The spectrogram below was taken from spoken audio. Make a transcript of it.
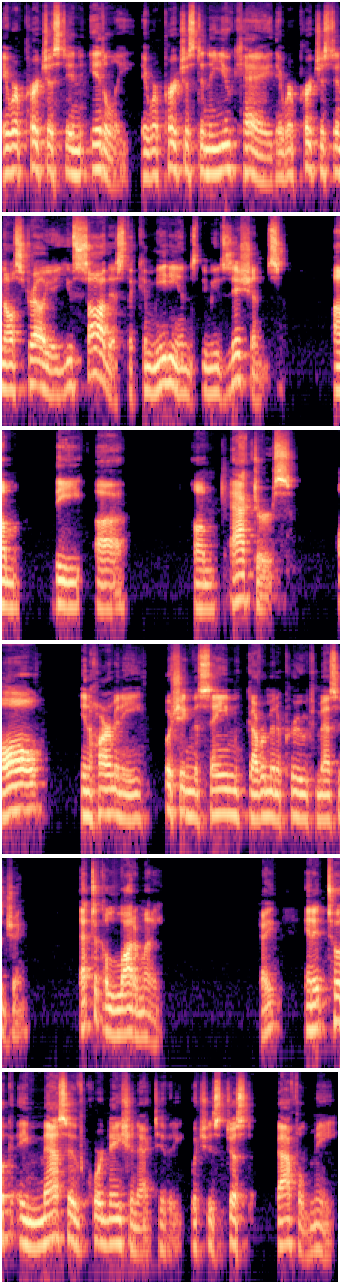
They were purchased in Italy. They were purchased in the UK. They were purchased in Australia. You saw this the comedians, the musicians, um, the uh, um, actors, all in harmony, pushing the same government approved messaging. That took a lot of money. Okay. And it took a massive coordination activity, which has just baffled me.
